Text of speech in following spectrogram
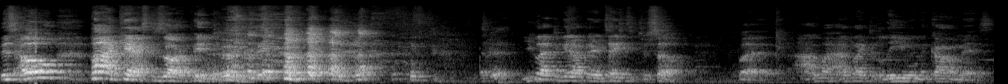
This whole podcast is our opinion. You have to get out there and taste it yourself. But I li- I'd like to leave in the comments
